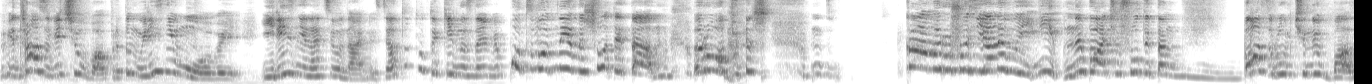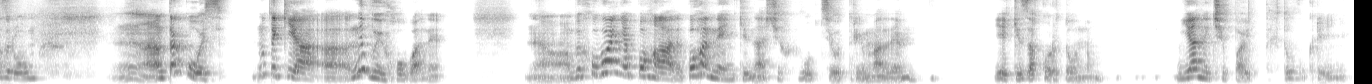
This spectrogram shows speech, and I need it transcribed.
Відразу відчував, при тому різні мови і різні національності. А тут, такі незнайомі, подзвонили, що ти там робиш? Камеру щось я не, ві- не бачу, що ти там в базрум чи не в базрум. Так ось, ну таке невиховане. Виховання погане, поганенькі наші хлопці отримали, які за кордоном. Я не чіпаю тих, хто в Україні.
